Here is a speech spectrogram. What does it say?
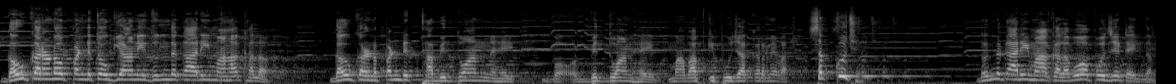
गौकर्णो पंडितो ज्ञानी धुंधकारी महाखल। गौकर्ण पंडित था, विद्वान है विद्वान है माँ बाप की पूजा करने वाला। सब कुछ है। धुंधकारी महाखल, वो अपोजिट एकदम।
